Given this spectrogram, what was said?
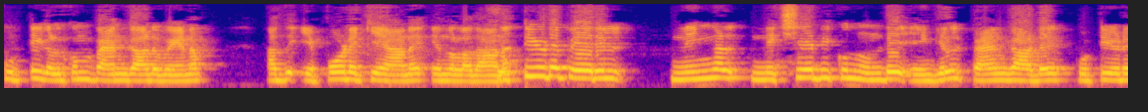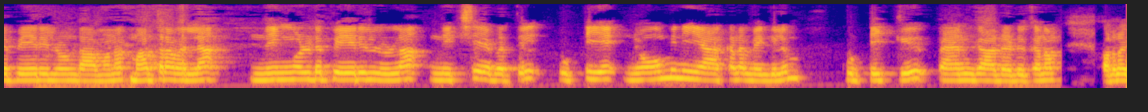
കുട്ടികൾക്കും പാൻ കാർഡ് വേണം. അത് എപ്പോഴൊക്കെയാണ് എന്നുള്ളതാണ്. കുട്ടിയുടെ പേരിൽ നിങ്ങൾ നിക്ഷേപിക്കുന്നുണ്ട് എങ്കിൽ പാൻ കാർഡ് കുട്ടിയുടെ പേരിൽ ഉണ്ടാവണം മാത്രമല്ല നിങ്ങളുടെ പേരിലുള്ള നിക്ഷേപത്തിൽ കുട്ടിയെ നോമിനിയാക്കണമെങ്കിലും കുട്ടിക്ക് പാൻ കാർഡ് എടുക്കണം. പറഞ്ഞ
